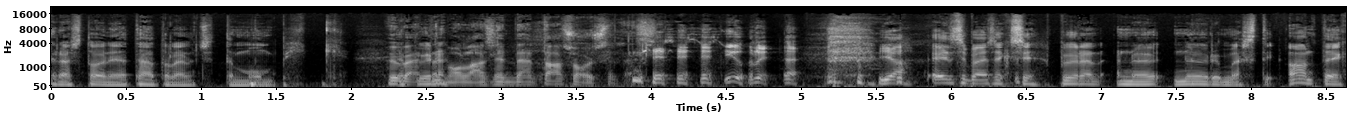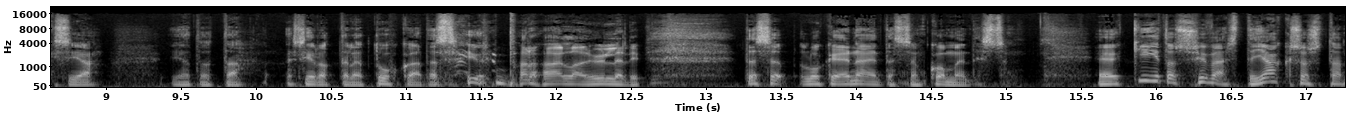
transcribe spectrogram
eräs toinen, ja tämä tulee nyt sitten mun piikki. Hyvä, pyydän... että me ollaan sentään tasoissa tässä. Juuri Ja ensimmäiseksi pyydän nö- nöyrimästi anteeksi ja ja tota, sirottele tuhkaa tässä juuri parhaillaan ylleni. Tässä lukee näin tässä kommentissa. Kiitos hyvästä jaksosta.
